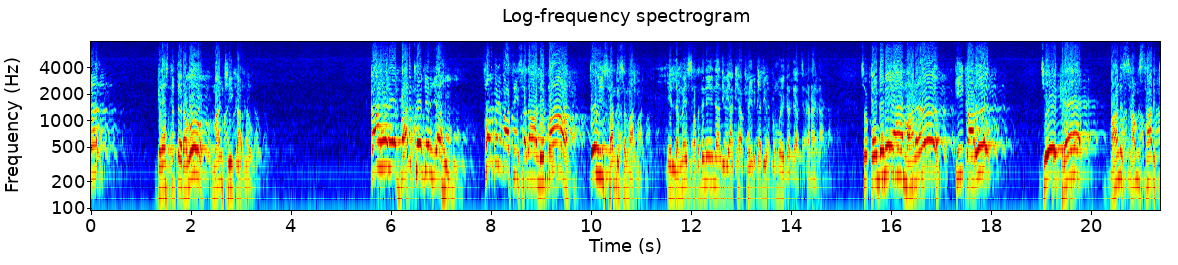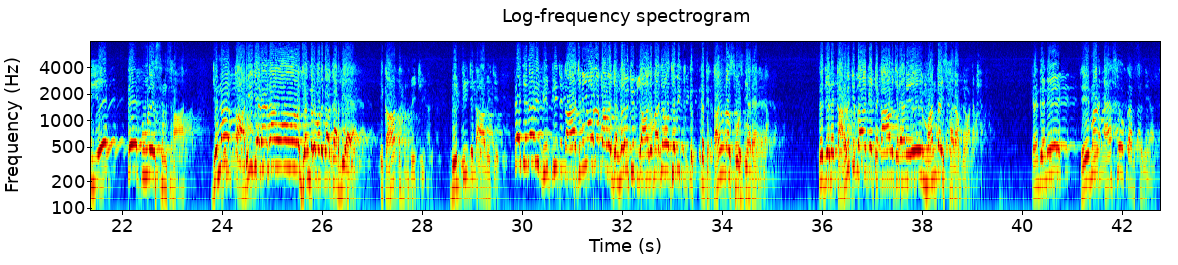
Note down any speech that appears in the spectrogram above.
ਗ੍ਰਸਤ ਤੇ ਰਵੋ, ਮਨ ਠੀਕ ਕਰ ਲਓ। ਕਾਹਰੇ ਰੇ ਬਨ ਖੋਜਣ ਜਾਹੀ? ਸਰਬ ਨਿਵਾਸੀ ਸਦਾ ਲੇਪਾ, ਤੋਹੀ ਸੰਗ ਸਮਾਹੀ। ਇਹ ਲੰਮੇ ਸ਼ਬਦ ਨੇ, ਇਹਨਾਂ ਦੀ ਵਿਆਖਿਆ ਫੇਰ ਕਦੀ ਹੁਕਮ ਹੋਏਗਾ ਤੇ ਅਰਥ ਕਰਾਂਗਾ। ਸੋ ਕਹਿੰਦੇ ਨੇ, ਆ ਮਨ, ਕੀ ਕਰ? ਜੇ ਗ੍ਰਹਿ ਬਨ ਸੰਸਾਰ ਕੀਏ, ਤੇ ਪੂਰੇ ਸੰਸਾਰ। ਜਿੰਨਾ ਘਾਰੀ ਜਿਹੜਾ ਨਾ ਉਹ ਜੰਗਲ ਵਰਗਾ ਕਰ ਲਿਆ ਹੈ ਇਕਾਂਤ ਹਨ ਬੈਠੀ ਹਨ, ਬਿਰਤੀ ਟਿਕਾ ਵਿੱਚ। ਤੇ ਜਿਨ੍ਹਾਂ ਦੀ ਬਿਰਤੀ ਟਿਕਾ ਚ ਨਹੀਂ ਉਹਦੇ ਭਾਵੇਂ ਜੰਗਲ ਵਿੱਚ ਵੀ ਜਾ ਕੇ ਬਹਿ ਜਾਣ, ਉੱਥੇ ਵੀ ਕਤਿੱਤਾਂ ਹੀ ਉਹਨਾਂ ਸੋਚਦਿਆਂ ਰਹਿਣਾ ਤੇ ਜਿਹੜੇ ਘਰ ਵਿੱਚ ਬਹਿ ਕੇ ਟਿਕਾ ਵਿੱਚ ਰਹਿਣੇ, ਇਹ ਮਨ ਦਾ ਹੀ ਸਾਰਾ ਪੁਆੜਾ। ਕਹਿੰਦੇ ਨੇ ਰੇਮਨ ਐਸੋ ਕਰ ਸੰਿਆਸ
